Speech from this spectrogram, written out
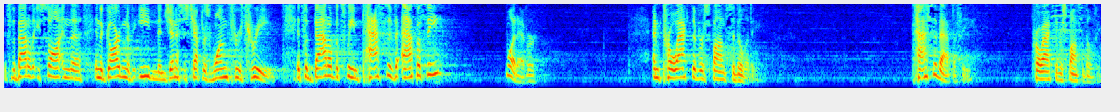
It's the battle that you saw in the, in the Garden of Eden in Genesis chapters 1 through 3. It's a battle between passive apathy, whatever, and proactive responsibility. Passive apathy, proactive responsibility.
